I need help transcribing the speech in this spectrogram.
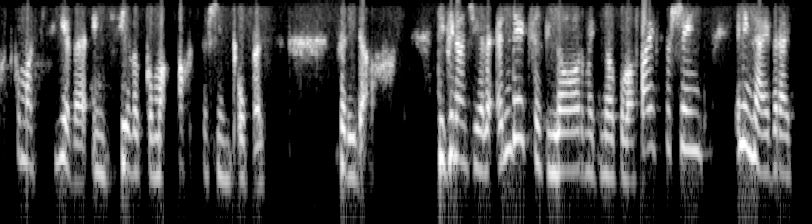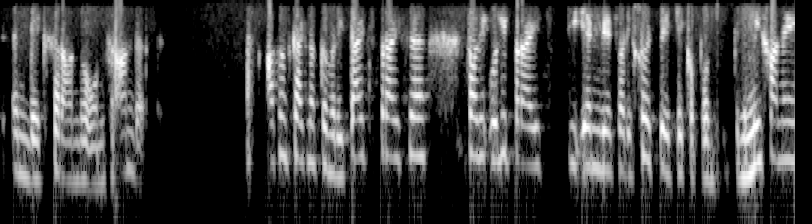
8,7 en 7,8% op is vir die dag. Die finansiële indeks is laer met 0,5% en die nywerheidsindeks verhandel onveranderd. As ons kyk na kommoditeitspryse, sal die olieprys die een wees wat die grootste effek op ons ekonomie gaan hê.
